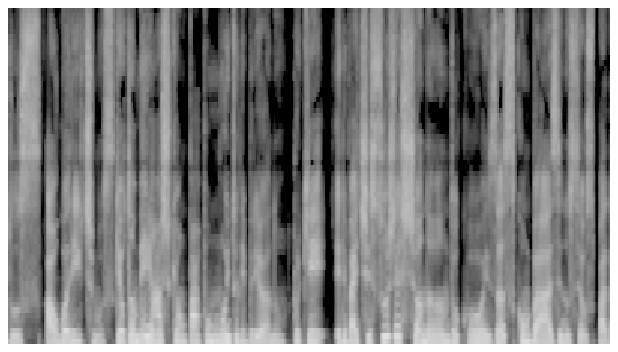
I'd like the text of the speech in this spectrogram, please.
dos algoritmos, que eu também acho que é um papo muito libriano, porque ele vai te sugestionando coisas com base nos seus padrões,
